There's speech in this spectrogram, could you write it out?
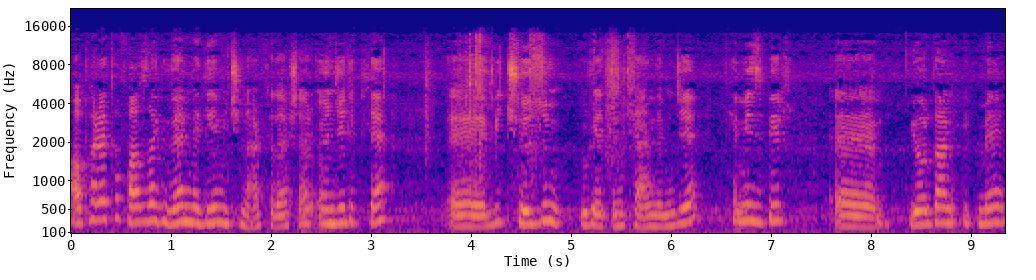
Aparata fazla güvenmediğim için arkadaşlar öncelikle e, bir çözüm ürettim kendimce. Temiz bir e, yorgan ipme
